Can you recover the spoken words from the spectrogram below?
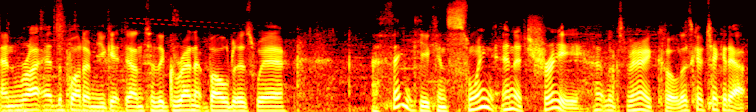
And right at the bottom, you get down to the granite boulders where I think you can swing in a tree. That looks very cool. Let's go check it out.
